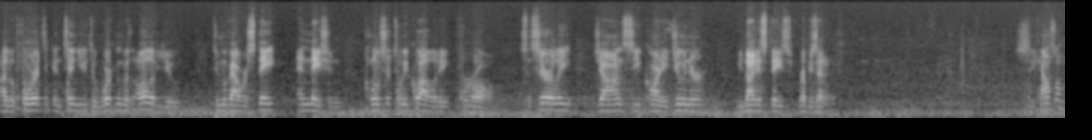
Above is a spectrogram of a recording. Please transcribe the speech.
I look forward to continue to working with all of you to move our state and nation closer to equality for all. Sincerely, John C. Carney Jr., United States Representative. City Council?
